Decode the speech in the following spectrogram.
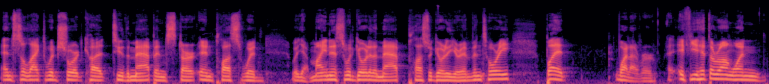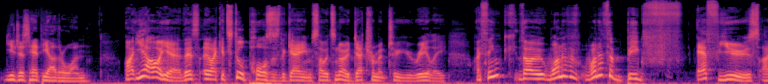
and select would shortcut to the map and start and plus would well yeah minus would go to the map plus would go to your inventory but whatever if you hit the wrong one you just hit the other one Uh, yeah, oh yeah. There's like it still pauses the game, so it's no detriment to you really. I think though one of one of the big FUs. I,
